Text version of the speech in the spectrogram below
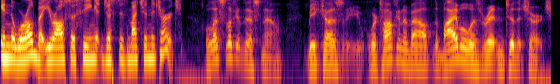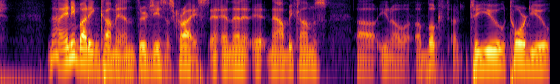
in the world, but you're also seeing it just as much in the church. Well, let's look at this now because we're talking about the Bible was written to the church. Now anybody can come in through Jesus Christ, and, and then it, it now becomes, uh, you know, a book to you, toward you.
